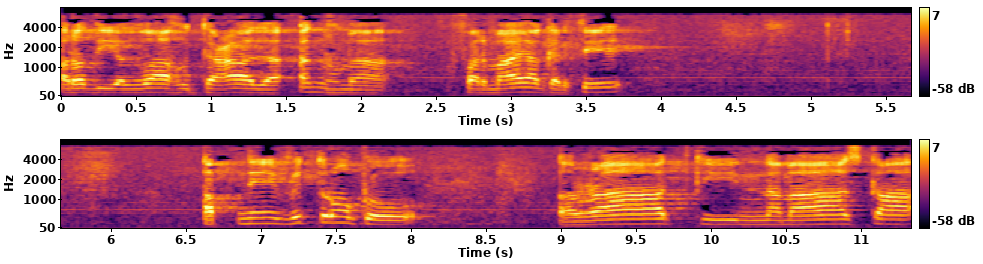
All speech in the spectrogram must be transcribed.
رضی اللہ تعالی عنہما فرمایا کرتے، اپنے وطروں کو رات کی نماز کا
